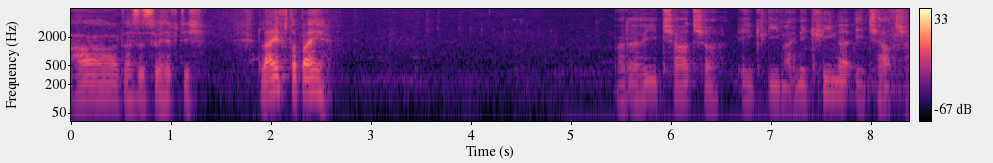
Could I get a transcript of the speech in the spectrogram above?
Ah, das ist so heftig. Live dabei. Batterie Charger E-Cleaner. Ne, Cleaner E-Charger.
